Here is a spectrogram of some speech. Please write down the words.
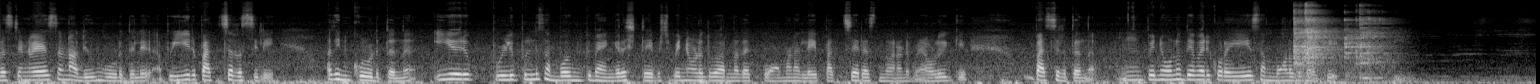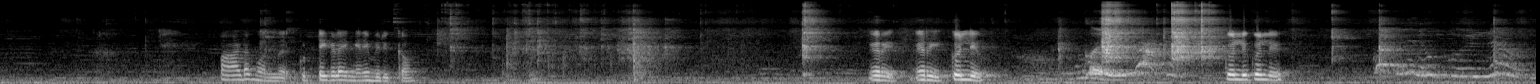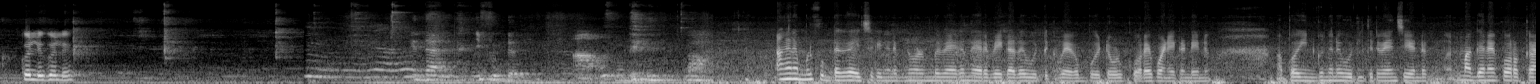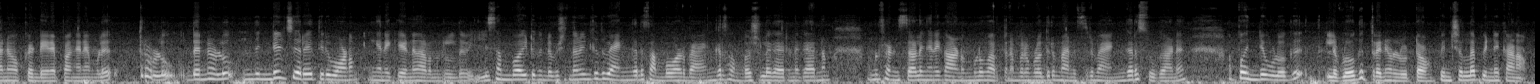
വെസ്റ്റേൺ വെയർസ് ആണ് അധികം കൂടുതൽ അപ്പോൾ ഈ ഒരു പച്ച ഡ്രസ്സിലേ അത് എനിക്ക് കൊടുത്തെന്ന്. ഈ ഒരു പുള്ളിപ്പുള്ളി സംഭവം എനിക്ക് ഭയങ്കര ഇഷ്ടമായി പക്ഷെ പിന്നെ അവളത് പറഞ്ഞത് കോമൺ അല്ലേ? പച്ച രസം എന്ന് പറഞ്ഞിട്ട്. പിന്നെ ഓളിക്ക് പച്ച എടുത്തെന്ന് ഉം, പിന്നെ ഓളും ഇതേമാതിരി കുറേ സംഭവങ്ങളൊക്കെ നോക്കി. പാഠം ഒന്ന് കുട്ടികളെ എങ്ങനെ വിരുക്കാം? എറി എറി കൊല്ലു. കൊല്ലു കൊല്ലു. കൊല്ലു കൊല്ലു. എന്താണ്? ഈ ഫുഡ് ആ ഫുഡ് വാ. അങ്ങനെ നമ്മൾ ഫുഡൊക്കെ കഴിച്ച് കഴിഞ്ഞാൽ പിന്നെ നമ്മൾ വേഗം നേരെ വേഗാതെ വീട്ടിലേക്ക് വേഗം പോയിട്ട് അവൾ കുറേ പണിയൊക്കെ ഉണ്ടായിരുന്നു. അപ്പോൾ എനിക്കും തന്നെ വീട്ടിൽ വേഗം ചെയ്യേണ്ട മകനെ കുറക്കാനും ഒക്കെ ഉണ്ടായിരുന്നു. അപ്പോൾ അങ്ങനെ നമ്മൾ ഇത്രേ ഉള്ളൂ ഇതന്നെ ഉള്ളൂ. ഇതിന്റെ ചെറിയ തിരുവോണം ഇങ്ങനെയൊക്കെയാണ് നടന്നിട്ടുള്ളത്. വലിയ സംഭവമായിട്ടൊന്നുമില്ല പക്ഷേ എന്നാലും എനിക്കത് ഭയങ്കര സംഭവമാണ്. ഭയങ്കര സന്തോഷമുള്ള കാര്യമാണ്. കാരണം നമ്മൾ ഫ്രണ്ട്സുകൾ ഇങ്ങനെ കാണുമ്പോഴും വർത്തനം പറയുമ്പോഴും അതൊരു മനസ്സിൽ ഭയങ്കര സുഖമാണ്. അപ്പോൾ എന്റെ വ്ളോഗ് വ്ളോഗ് ഇത്രയേ ഉള്ളൂ കേട്ടോ. പിൻഷല്ല പിന്നെ കാണാം.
